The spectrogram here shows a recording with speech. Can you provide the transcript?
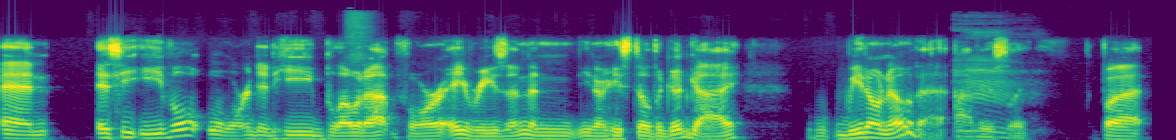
And is he evil or did he blow it up for a reason and you know he's still the good guy? We don't know that obviously. Mm. But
